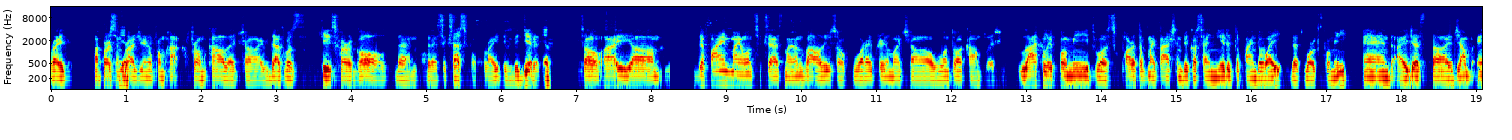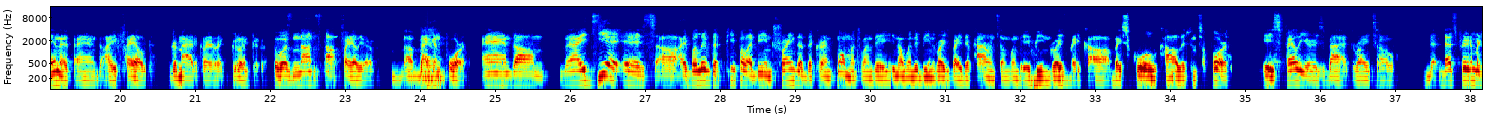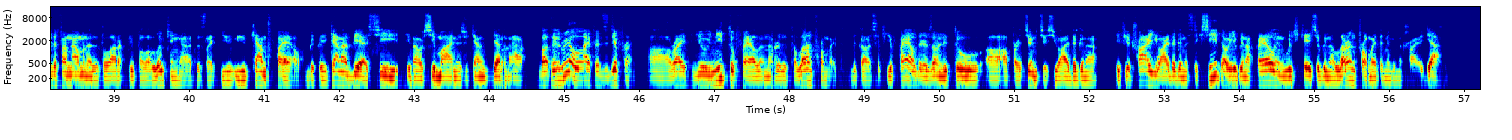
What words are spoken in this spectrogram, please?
right? A person Yeah. graduating from from college, uh, if that was his her goal, then they're successful, right? If they did it. Yep. So I um, defined my own success, my own values of what I pretty much uh, want to accomplish. Luckily for me, it was part of my passion because I needed to find a way that worked for me. And I just uh, jumped in it and I failed dramatically. Like, like it was nonstop failure, uh, back yeah. and forth. And um, the idea is, uh, I believe that people are being trained at the current moment when they, you know, when they're being raised by their parents and when they're being raised by uh, by school, college, and so forth, is failure is bad, right? So th- that's pretty much the phenomenon that a lot of people are looking at. Is like you you can't fail because you cannot be a C, you know, C minus. You can't get an F. But in real life, it's different, uh, right? You need to fail in order to learn from it. Because if you fail, there's only two uh, opportunities. You either gonna if you try, you're either gonna succeed or you're gonna fail. In which case, you're gonna learn from it and you're gonna try again.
